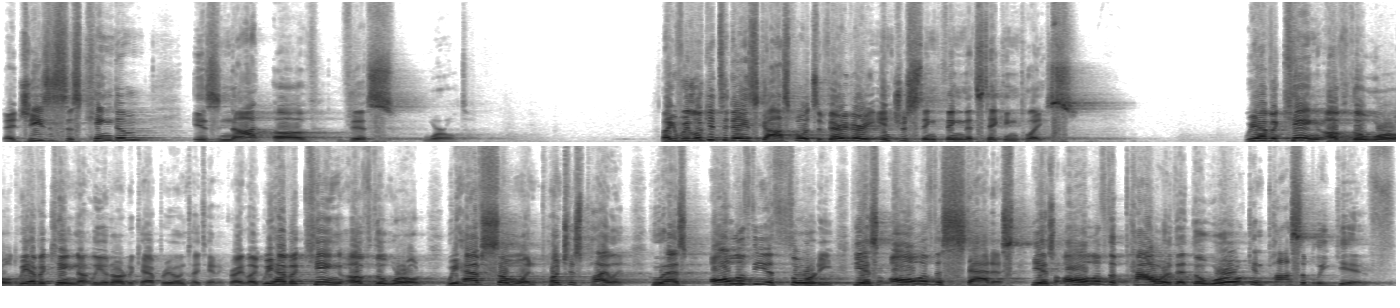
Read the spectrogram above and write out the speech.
that Jesus' kingdom is not of this world. Like, if we look at today's gospel, it's a very, very interesting thing that's taking place. We have a king of the world. We have a king, not Leonardo DiCaprio in Titanic, right? Like, we have a king of the world. We have someone, Pontius Pilate, who has all of the authority, he has all of the status, he has all of the power that the world can possibly give.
